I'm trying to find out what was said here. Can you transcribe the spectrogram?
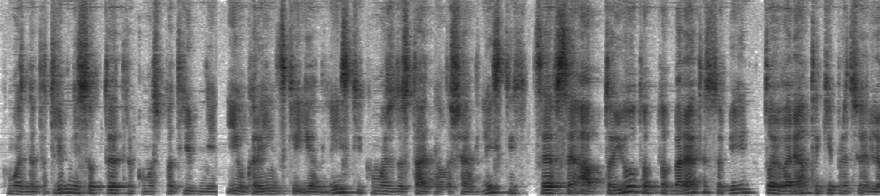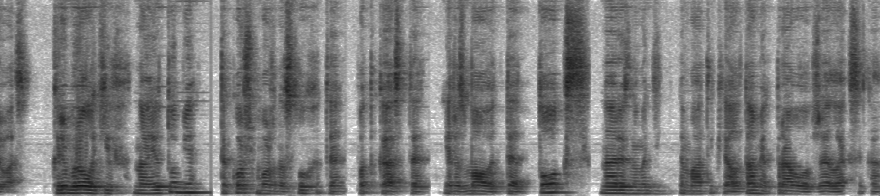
комусь не потрібні субтитри, комусь потрібні і українські, і англійські, комусь достатньо лише англійських. Це все up to you, тобто берете собі той варіант, який працює для вас. Крім роликів на Ютубі, також можна слухати подкасти і розмови TED Talks на різноманітні тематики, але там, як правило, вже лексика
